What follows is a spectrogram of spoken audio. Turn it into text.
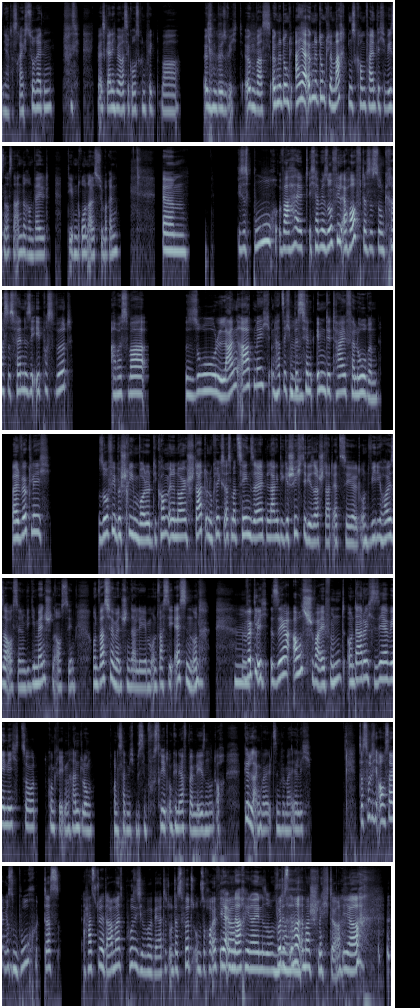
ja, das Reich zu retten. ich weiß gar nicht mehr, was der große Konflikt war. Irgendein Bösewicht. Irgendwas. Irgendeine dunkle. Ah ja, irgendeine dunkle Macht und es kommen feindliche Wesen aus einer anderen Welt, die eben drohen, alles zu überrennen. Ähm, dieses Buch war halt, ich habe mir so viel erhofft, dass es so ein krasses Fantasy-Epos wird, aber es war so langatmig und hat sich ein hm. bisschen im Detail verloren, weil wirklich so viel beschrieben wurde. Die kommen in eine neue Stadt und du kriegst erstmal zehn Seiten lang die Geschichte dieser Stadt erzählt und wie die Häuser aussehen und wie die Menschen aussehen und was für Menschen da leben und was sie essen und hm. wirklich sehr ausschweifend und dadurch sehr wenig zur konkreten Handlung. Und das hat mich ein bisschen frustriert und genervt beim Lesen und auch gelangweilt, sind wir mal ehrlich. Das würde ich auch sagen, ist ein Buch, das hast du ja damals positiv bewertet und das wird umso häufiger. Ja, im Nachhinein so. Wird es immer, immer schlechter. Ja.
